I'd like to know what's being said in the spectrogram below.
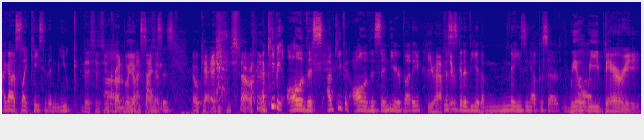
I got a slight case of the muke. This is um, incredibly in my unpleasant. sinuses. Okay, so I'm keeping all of this. I'm keeping all of this in here, buddy. you have This to. is gonna be an amazing episode. Will Uh, we bury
